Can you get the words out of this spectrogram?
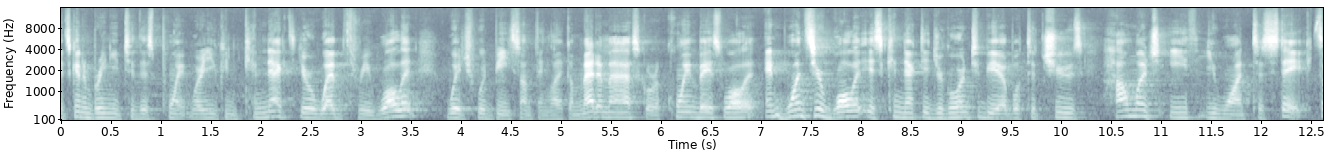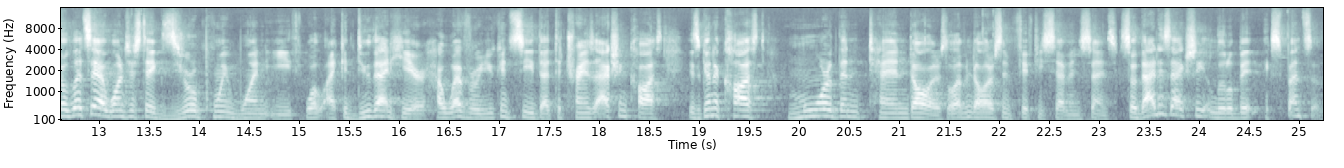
it's gonna bring you to this point where you can connect your Web3 wallet, which would be something like a MetaMask or a Coinbase wallet. And once your wallet is connected, you're going to be able to choose how much ETH you want to stake. So let's say I want to stake 0.1 ETH. Well, I could do that here. However, you can see that the transaction cost is gonna cost more than $10, $11.57. So that is actually a little bit expensive.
